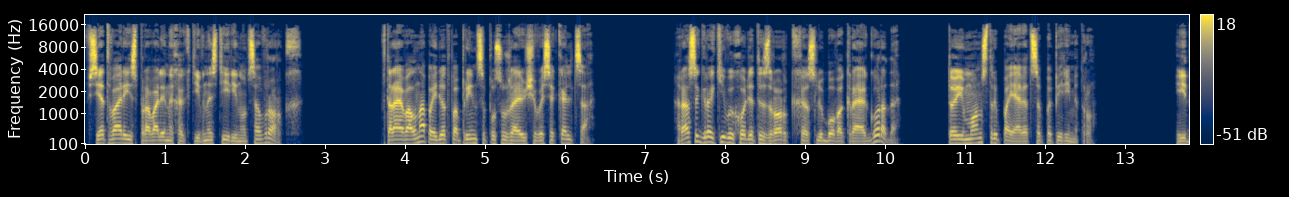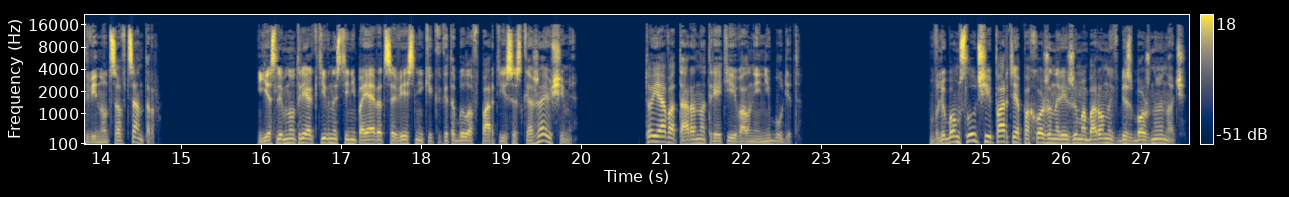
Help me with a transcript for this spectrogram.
все твари из проваленных активностей ринутся в Роркх. Вторая волна пойдет по принципу сужающегося кольца. Раз игроки выходят из Роркха с любого края города, то и монстры появятся по периметру. И двинутся в центр. Если внутри активности не появятся вестники, как это было в партии с искажающими, то и аватара на третьей волне не будет. В любом случае партия похожа на режим обороны в безбожную ночь.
